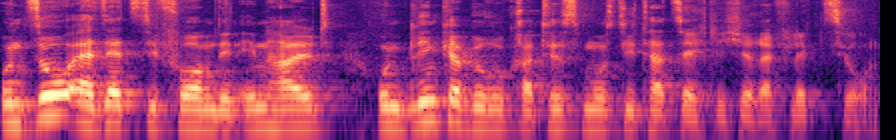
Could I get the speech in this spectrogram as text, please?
Und so ersetzt die Form den Inhalt und linker Bürokratismus die tatsächliche Reflexion.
